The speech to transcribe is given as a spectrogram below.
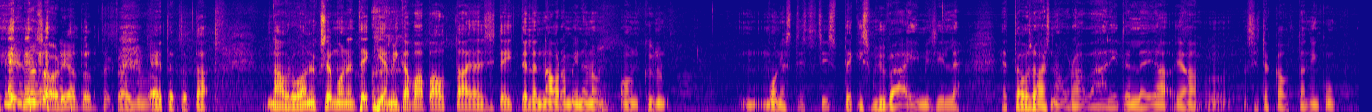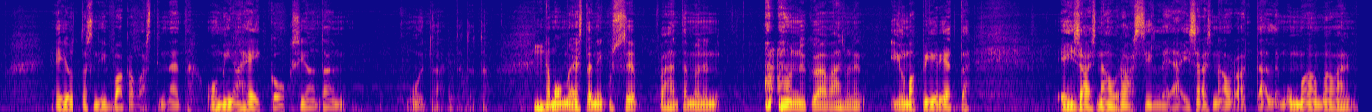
no se on ihan totta, kaikilla on. että tota, nauru on yksi semmoinen tekijä, mikä vapauttaa ja sitten itselle nauraminen on, on kyllä monesti siis tekisi hyvää ihmisille, että osaisi nauraa vähän itselle ja, ja sitä kautta niin kuin ei ottaisi niin vakavasti näitä omia heikkouksiaan tai muita. Että tota. Mm. Ja mun mielestä niin kuin se vähän tämmöinen nykyään vähän semmoinen ilmapiiri, että ei saisi nauraa sille ja ei saisi nauraa tälle. Mun mä, mä vähän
